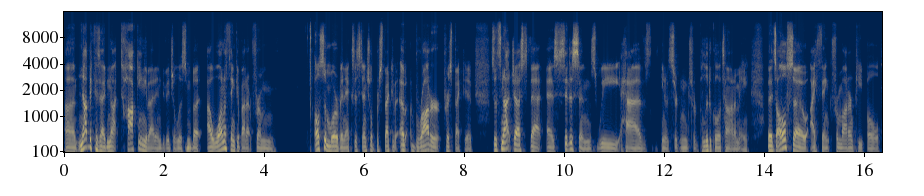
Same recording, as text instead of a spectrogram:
um, not because I'm not talking about individualism, but I want to think about it from also more of an existential perspective, a, broader perspective. So it's not just that as citizens we have you know certain sort of political autonomy, but it's also I think for modern people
